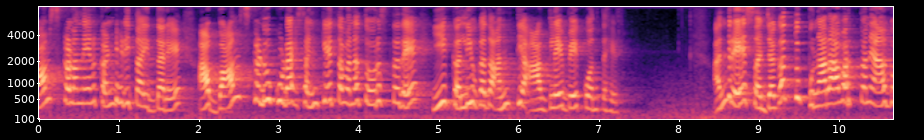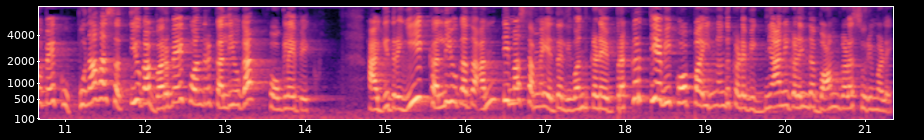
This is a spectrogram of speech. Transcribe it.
ಬಾಂಬ್ಸ್ಗಳನ್ನೇನು ಕಂಡುಹಿಡಿತಾ ಇದ್ದಾರೆ, ಆ ಬಾಂಬ್ಸ್ಗಳು ಕೂಡ ತೋರಿಸ್ತದೆ ಈ ಕಲಿಯುಗದ ಅಂತ್ಯ ಆಗಲೇಬೇಕು ಅಂತ ಹೇಳಿ. ಅಂದ್ರೆ ಸ ಜಗತ್ತು ಪುನರಾವರ್ತನೆ ಆಗಬೇಕು, ಪುನಃ ಸತ್ಯುಗ ಬರಬೇಕು ಅಂದ್ರೆ ಕಲಿಯುಗ ಹೋಗಲೇಬೇಕು. ಹಾಗಿದ್ರೆ ಈ ಕಲಿಯುಗದ ಅಂತಿಮ ಸಮಯದಲ್ಲಿ ಒಂದು ಕಡೆ ಪ್ರಕೃತಿಯ ವಿಕೋಪ, ಇನ್ನೊಂದು ಕಡೆ ವಿಜ್ಞಾನಿಗಳಿಂದ ಬಾಂಬ್ಗಳ ಸುರಿಮಳೆ,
